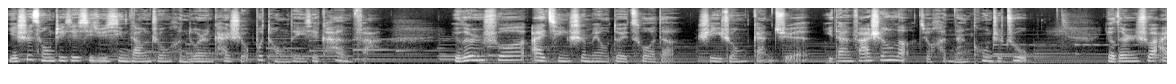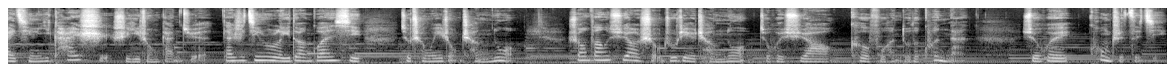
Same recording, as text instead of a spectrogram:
也是从这些戏剧性当中，很多人开始有不同的一些看法。有的人说，爱情是没有对错的，是一种感觉，一旦发生了就很难控制住。有的人说，爱情一开始是一种感觉，但是进入了一段关系，就成为一种承诺。双方需要守住这个承诺，就会需要克服很多的困难，学会控制自己。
